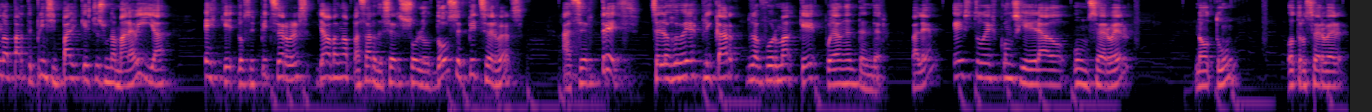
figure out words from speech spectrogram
una parte principal, que esto es una maravilla, es que los speed servers ya van a pasar de ser solo dos speed servers a ser tres. Se los voy a explicar de una forma que puedan entender, ¿vale? Esto es considerado un server Notun, otro server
